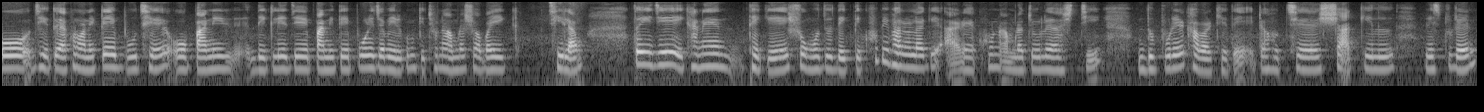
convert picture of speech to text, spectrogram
ও যেহেতু এখন অনেকটাই বুঝে, ও পানির দেখলে যে পানিতে পড়ে যাবে এরকম কিছু না, আমরা সবাই ছিলাম। তো এই যে এখানে থেকে সমুদ্র দেখতে খুবই ভালো লাগে। আর এখন আমরা চলে আসছি দুপুরের খাবার খেতে। এটা হচ্ছে শাকিল রেস্টুরেন্ট।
